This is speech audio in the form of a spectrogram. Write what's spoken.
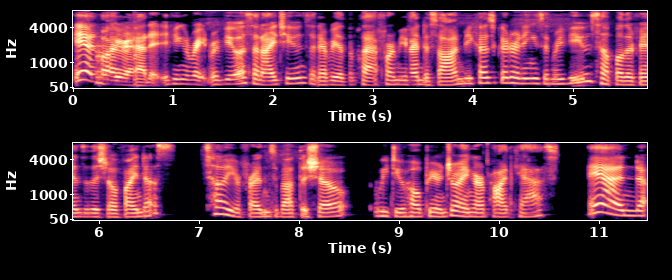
And while you're at it, if you can rate and review us on iTunes and every other platform you find us on, because good ratings and reviews help other fans of the show find us. Tell your friends about the show. We do hope you're enjoying our podcast. And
